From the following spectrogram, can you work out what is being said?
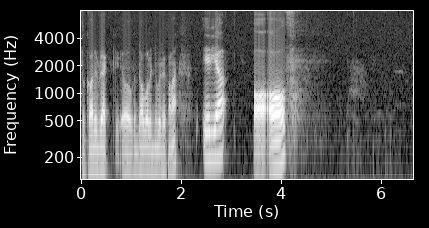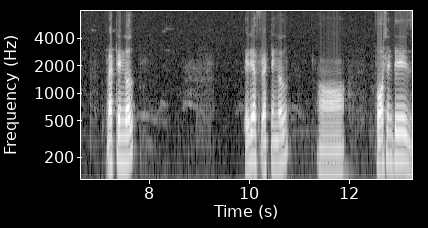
the curly bracket uh, double inverted comma area of rectangle area of rectangle uh, percentage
